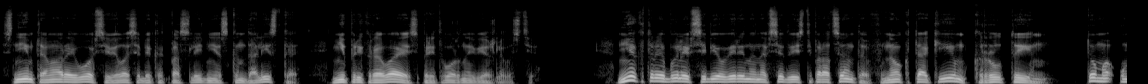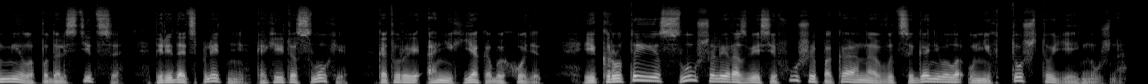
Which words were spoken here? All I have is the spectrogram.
С ним Тамара и вовсе вела себя как последняя скандалистка, не прикрываясь притворной вежливостью. Некоторые были в себе уверены на все 200%, но к таким крутым Тома умела подольститься, передать сплетни, какие-то слухи, которые о них якобы ходят, и крутые слушали, развесив уши, пока она выцыганивала у них то, что ей нужно.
